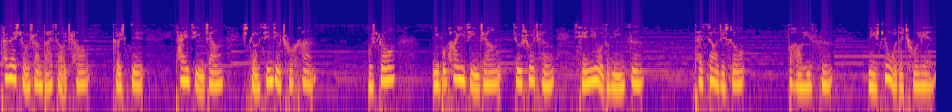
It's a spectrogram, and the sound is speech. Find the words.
他在手上打小抄。可是他一紧张，手心就出汗。我说：“你不怕一紧张就说成前女友的名字？”他笑着说：“不好意思，你是我的初恋。”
